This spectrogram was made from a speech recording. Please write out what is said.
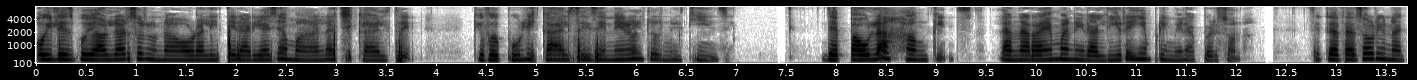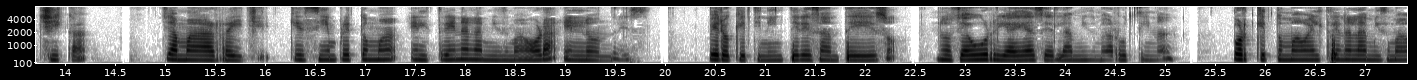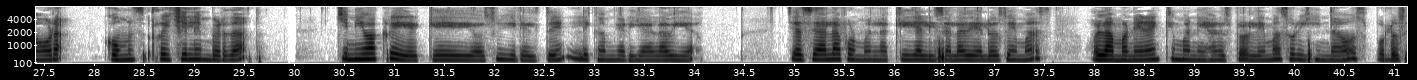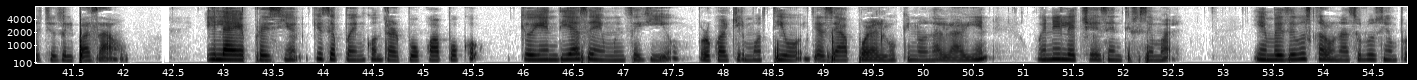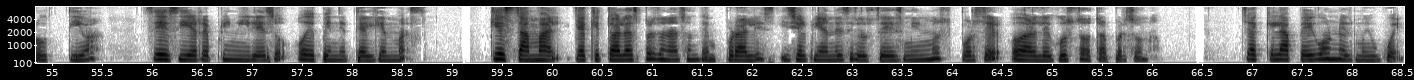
Hoy les voy a hablar sobre una obra literaria llamada La chica del tren, que fue publicada el 6 de enero del 2015. De Paula Hawkins, la narra de manera libre y en primera persona. Se trata sobre una chica llamada Rachel, que siempre toma el tren a la misma hora en Londres. Pero ¿qué tiene interesante eso? ¿No se aburría de hacer la misma rutina? ¿Por qué tomaba el tren a la misma hora? ¿Cómo es Rachel en verdad? ¿Quién iba a creer que debido a subir el tren le cambiaría la vida? Ya sea la forma en la que idealiza la vida de los demás o la manera en que maneja los problemas originados por los hechos del pasado. Y la depresión que se puede encontrar poco a poco, que hoy en día se ve muy seguido, por cualquier motivo, ya sea por algo que no salga bien o en el hecho de sentirse mal. Y en vez de buscar una solución productiva, se decide reprimir eso o depender de alguien más que está mal, ya que todas las personas son temporales y se olvidan de ser ustedes mismos por ser o darle gusto a otra persona, ya que el apego no es muy bueno.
